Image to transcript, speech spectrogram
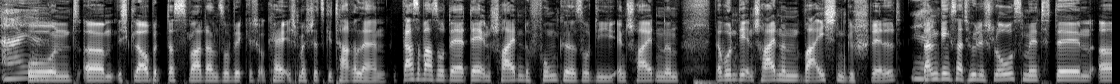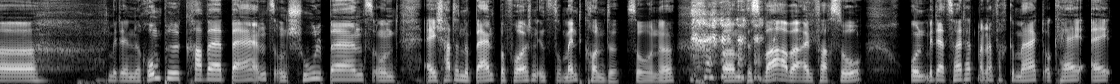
Ah, ja. Und ähm, ich glaube, das war dann so wirklich, okay, ich möchte jetzt Gitarre lernen. Das war so der, der entscheidende Funke, so die entscheidenden, da wurden die entscheidenden Weichen gestellt. Ja. Dann ging es natürlich los mit den, äh, mit den Rumpel-Cover-Bands und Schulbands und ey, ich hatte eine Band, bevor ich ein Instrument konnte, so, ne? ähm, das war aber einfach so. Und mit der Zeit hat man einfach gemerkt, okay, ey,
